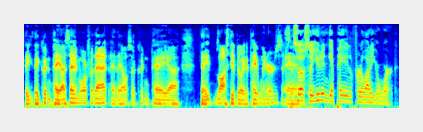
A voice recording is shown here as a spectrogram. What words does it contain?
they, they couldn't pay us anymore for that, and they also couldn't pay. Uh, they lost the ability to pay winners. And So, so you didn't get paid for a lot of your work.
